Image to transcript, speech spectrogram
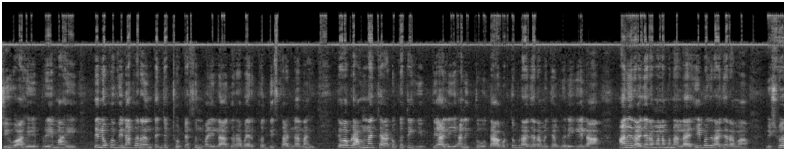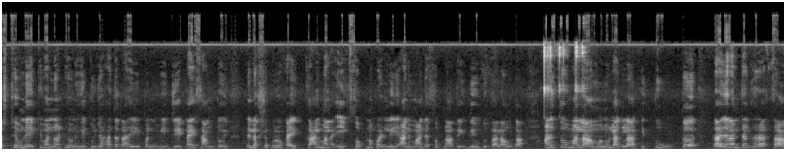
जीव आहे प्रेम आहे. ते लोक विनाकारण त्यांच्या छोट्या सुनबाईला घराबाहेर कधीच काढणार नाही तेव्हा ब्राह्मणाच्या डोक्यात एक युक्ती आली आणि तो ताबडतोब राजारामांच्या घरी गेला आणि राजारामाला म्हणाला हे बघ राजारामा विश्वास ठेवणे किंवा न ठेवणे हे तुझ्या हातात आहे पण मी जे काही सांगतोय ते लक्षपूर्वक आहे काल मला एक स्वप्न पडले आणि माझ्या स्वप्नात एक देवदूत आला होता आणि तो मला म्हणू लागला की तू तर राजारामच्या घराचा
